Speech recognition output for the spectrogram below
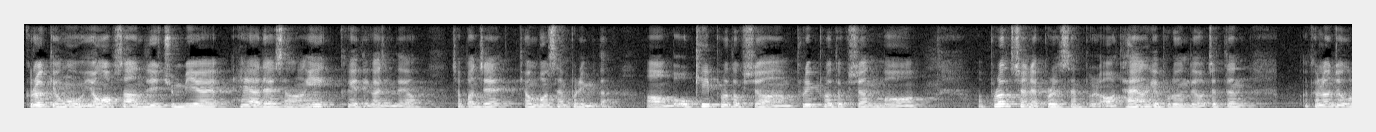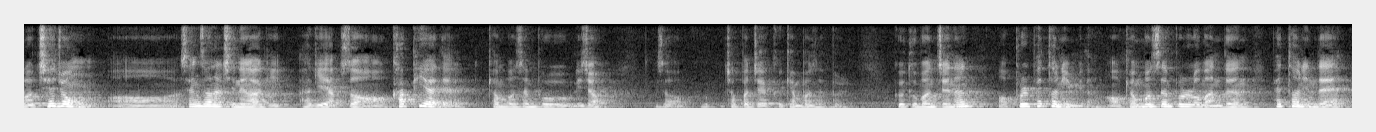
그럴 경우 영업 사원들이 준비해야 될 상황이 크게 네 가지인데요. 첫 번째 견본 샘플입니다. 어, 뭐 OK 프로덕션, 프리 프로덕션, 뭐 어, 프로덕션 레퍼런스 샘플 어, 다양하게 부르는데 어쨌든 결론적으로 최종 어, 생산을 진행하기 하기에 앞서 어, 카피해야 될 견본 샘플이죠. 그래서 그첫 번째 그 견본 샘플. 그 두 번째는 어, 풀 패턴입니다. 어, 견본 샘플로 만든 패턴인데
